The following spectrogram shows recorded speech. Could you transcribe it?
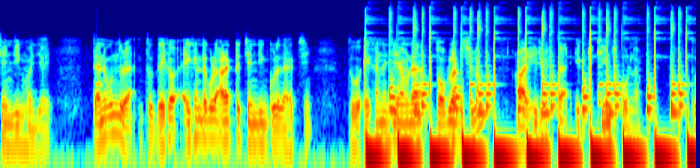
চেঞ্জিং হয়ে যায়। তাই না বন্ধুরা? তো দেখো, এখানটা করে আরেকটা চেঞ্জিং করে দেখাচ্ছি। তো এখানে যে আমরা তবলাটা ছিল আর হিটহেডটা একটু চেঞ্জ করলাম। তো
